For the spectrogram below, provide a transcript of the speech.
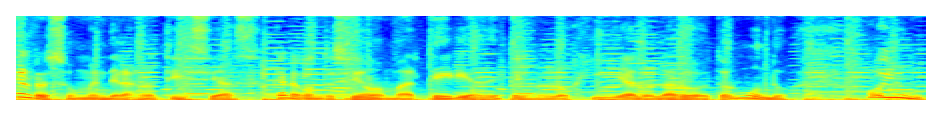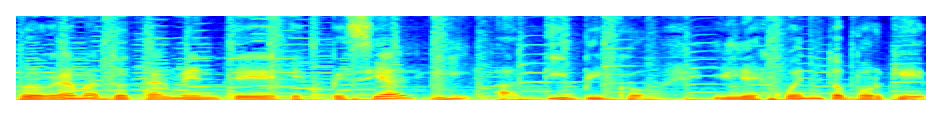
el resumen de las noticias que han acontecido en materia de tecnología a lo largo de todo el mundo. Hoy un programa totalmente especial y atípico y les cuento por qué.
